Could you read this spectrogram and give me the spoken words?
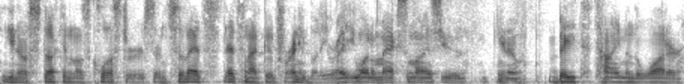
you know stuck in those clusters. And so that's that's not good for anybody right? You want to maximize your you know bait time in the water.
